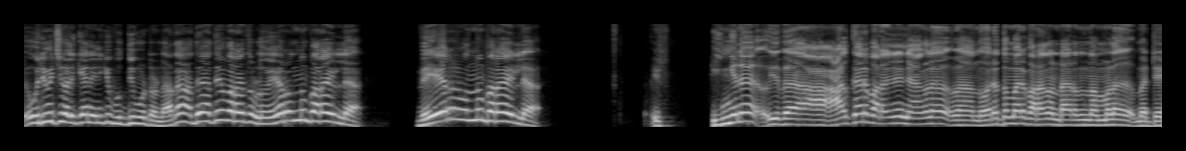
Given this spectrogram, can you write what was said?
ഒരുമിച്ച് കളിക്കാൻ എനിക്ക് ബുദ്ധിമുട്ടുണ്ട്. അത് അതേ അതേ പറയത്തുള്ളൂ. വേറൊന്നും പറയില്ല. വേറെ ഒന്നും പറയില്ല. ഇങ്ങനെ ആൾക്കാർ പറഞ്ഞു ഞങ്ങൾ ഓരോരുത്തന്മാർ പറയുന്നുണ്ടായിരുന്നു നമ്മൾ മറ്റേ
